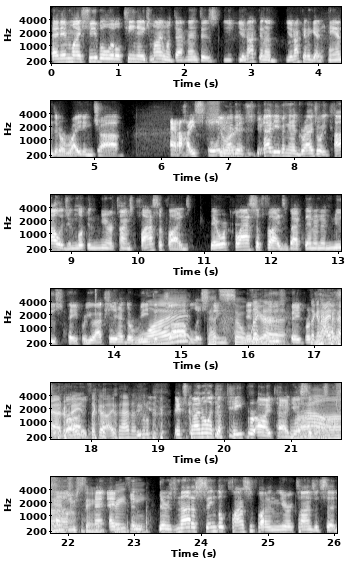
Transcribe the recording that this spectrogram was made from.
and in my feeble little teenage mind, what that meant is you're not gonna you're not gonna get handed a writing job at a high school. You're, not Sure. gonna, you're not even gonna graduate college and look in the New York Times classifieds. There were classifieds back then in a newspaper. You actually had to read What? the job That's listings so in It's like weird. a- a newspaper. It's like an iPad, right? It's like an iPad, a little bit. It's kind of like a paper iPad. Yes, it is. Wow. Um, Interesting. and, and- Crazy. and there's not a single classified in the New York Times that said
